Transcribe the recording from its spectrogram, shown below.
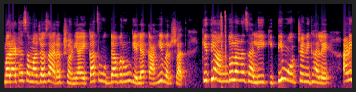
मराठा समाजाचं आरक्षण या एकाच मुद्द्यावरून गेल्या काही वर्षात किती आंदोलनं झाली किती मोर्चे निघाले आणि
